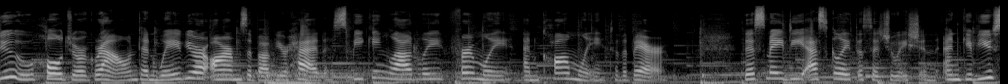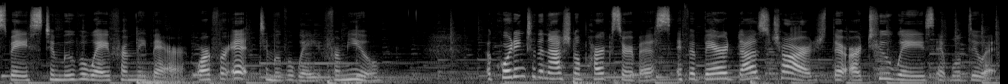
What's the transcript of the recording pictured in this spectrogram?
do hold your ground and wave your arms above your head, speaking loudly, firmly, and calmly to the bear. This may de escalate the situation and give you space to move away from the bear or for it to move away from you. According to the National Park Service, if a bear does charge, there are two ways it will do it.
